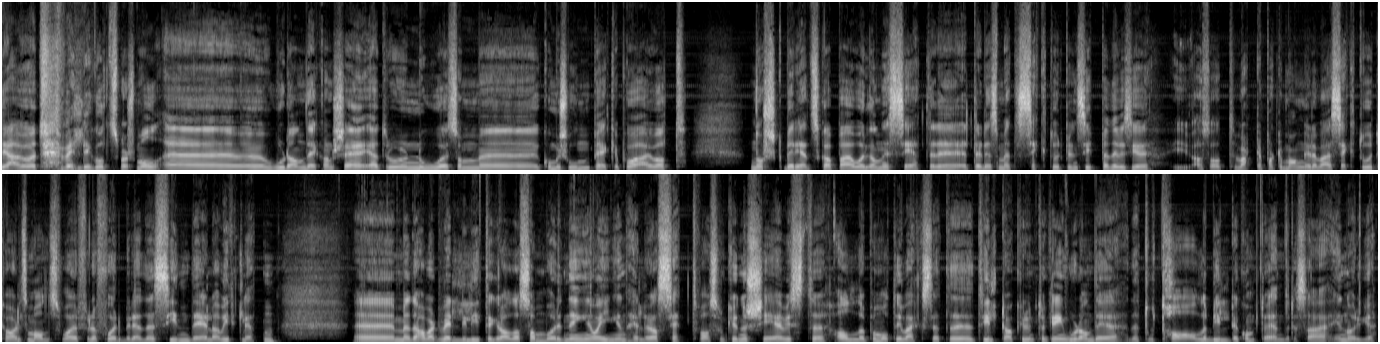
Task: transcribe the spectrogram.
Det er jo et veldig godt spørsmål, eh, hvordan det kan skje. Jeg tror Noe som eh, kommisjonen peker på, er jo at Norsk beredskap er organisert etter det som heter sektorprinsippet. Dvs. Si, altså at hvert departement eller hver sektor tar liksom ansvar for å forberede sin del av virkeligheten. Eh, men det har vært veldig lite grad av samordning, og ingen heller har sett hva som kunne skje hvis alle på en måte iverksetter tiltak rundt omkring. Hvordan det, det totale bildet kom til å endre seg i Norge.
